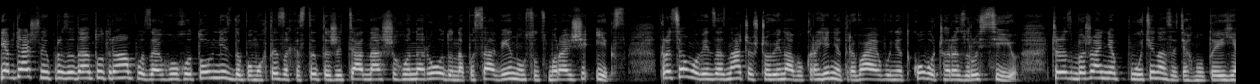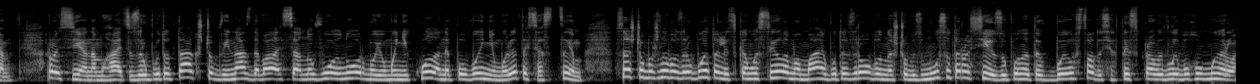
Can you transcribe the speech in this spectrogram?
Я вдячний президенту Трампу за його готовність допомогти захистити життя нашого народу. Написав він у соцмережі X. При цьому він зазначив, що війна в Україні триває винятково через Росію, через бажання Путіна затягнути її. Росія намагається зробити так, щоб війна здавалася новою нормою. Ми ніколи не повинні миритися з цим. Все, що можливо зробити людськими силами, має бути зроблено, щоб змусити Росію зупинити вбивства, досягти справедливого миру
